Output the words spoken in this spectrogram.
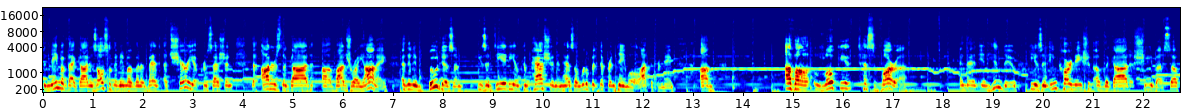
the name of that god is also the name of an event, a chariot procession that honors the god uh, Vajrayana. And then in Buddhism, He's a deity of compassion and has a little bit different name, well, a lot different name. Um, Avalokitesvara. And then in Hindu, he is an incarnation of the god Shiva. So,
